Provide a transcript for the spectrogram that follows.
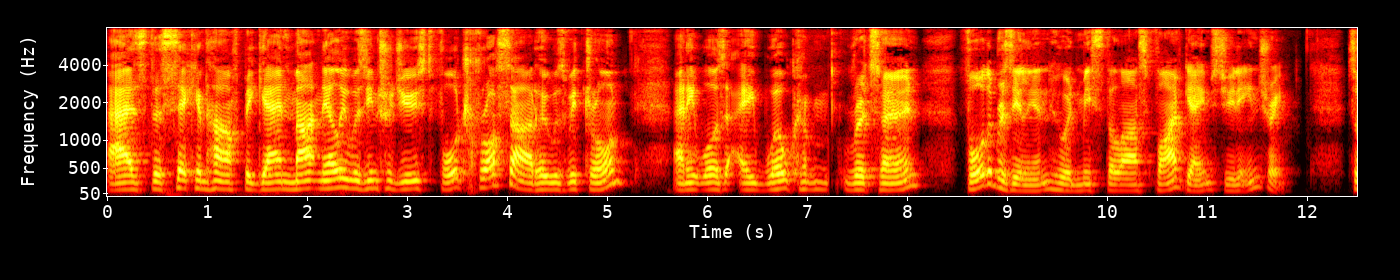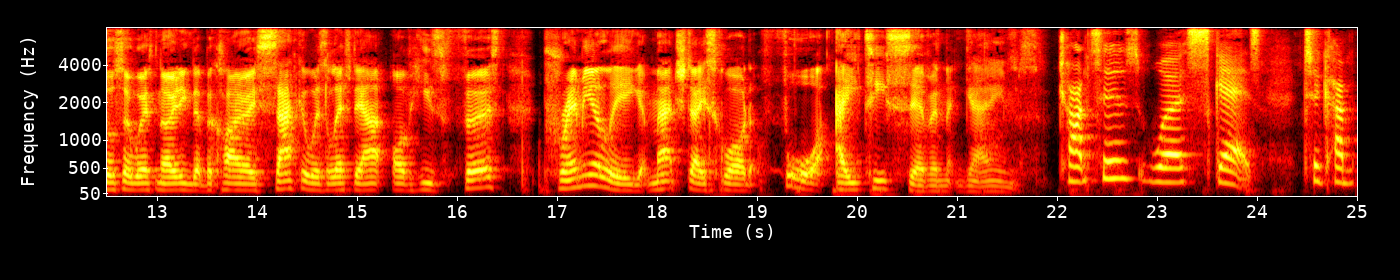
As the second half began, Martinelli was introduced for Trossard, who was withdrawn, and it was a welcome return for the Brazilian who had missed the last five games due to injury. It's also worth noting that Bukayo Saka was left out of his first Premier League matchday squad for 87 games. Chances were scarce to come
